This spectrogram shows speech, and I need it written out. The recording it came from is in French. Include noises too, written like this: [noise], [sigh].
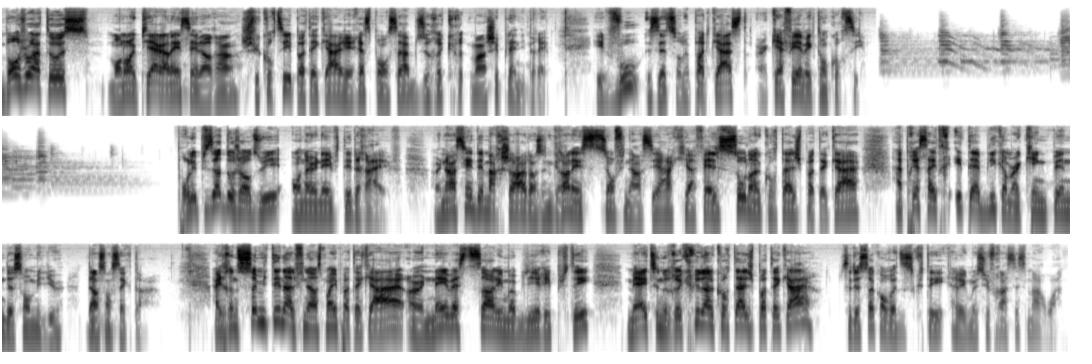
Bonjour à tous, mon nom est Pierre-Alain Saint-Laurent, je suis courtier hypothécaire et responsable du recrutement chez Planiprêt. Et vous, vous êtes sur le podcast Un café avec ton courtier. Pour l'épisode d'aujourd'hui, on a un invité de rêve, un ancien démarcheur dans une grande institution financière qui a fait le saut dans le courtage hypothécaire après s'être établi comme un kingpin de son milieu, dans son secteur. Être une sommité dans le financement hypothécaire, un investisseur immobilier réputé, mais être une recrue dans le courtage hypothécaire, c'est de ça qu'on va discuter avec M. Francis Marois.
